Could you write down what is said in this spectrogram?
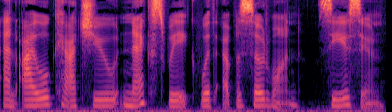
and I will catch you next week with episode one. See you soon.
